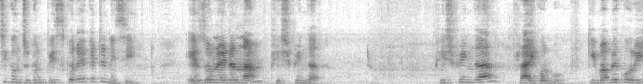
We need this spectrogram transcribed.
চিকন চিকন পিস করে কেটে নিছি। এর জন্য এটার নাম fish finger. Fish finger fry করব। কীভাবে করি?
